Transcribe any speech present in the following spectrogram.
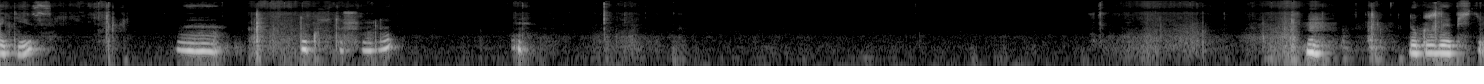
8 ve 9 da şöyle Dokuzla yapıştır.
